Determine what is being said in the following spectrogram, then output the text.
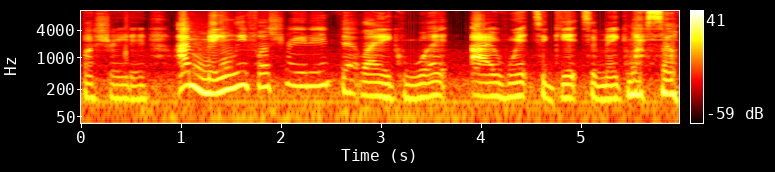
frustrated. I'm mainly frustrated that like what i went to get to make myself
